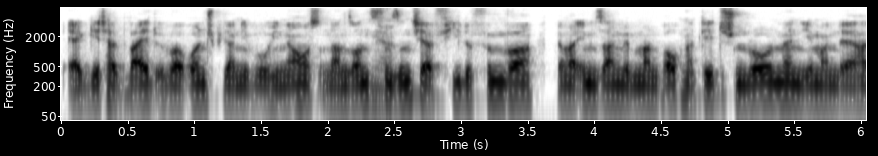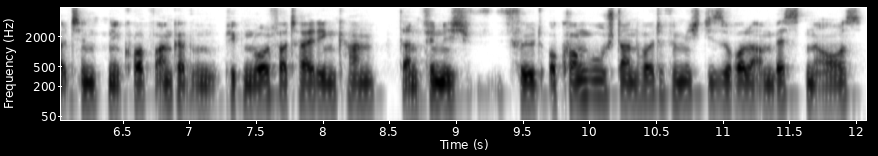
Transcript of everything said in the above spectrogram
er geht halt weit über Rollenspielerniveau hinaus. Und ansonsten ja. sind ja viele Fünfer, wenn wir eben sagen, man braucht einen athletischen Rollman, jemand, der halt hinten den Korb ankert und Pick and Roll verteidigen kann, dann finde ich, füllt Okongwu stand heute für mich diese Rolle am besten aus.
